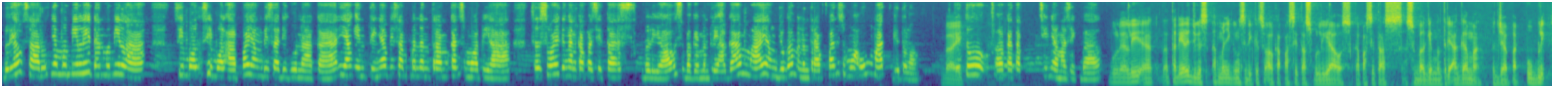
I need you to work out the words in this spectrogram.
beliau seharusnya memilih dan memilah simbol-simbol apa yang bisa digunakan yang intinya bisa menentramkan semua pihak sesuai dengan kapasitas beliau sebagai menteri agama yang juga menentramkan semua umat gitu loh. Baik. Itu uh, kata kuncinya Mas Iqbal. Bu Leli, eh, tadi ada juga menyinggung sedikit soal kapasitas beliau, kapasitas sebagai Menteri Agama, pejabat publik.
